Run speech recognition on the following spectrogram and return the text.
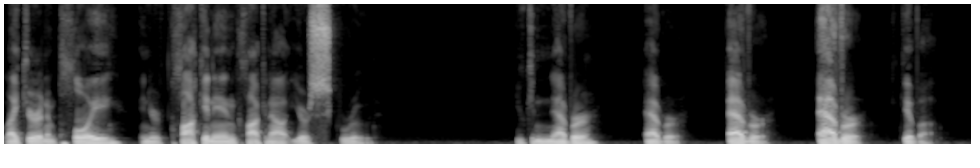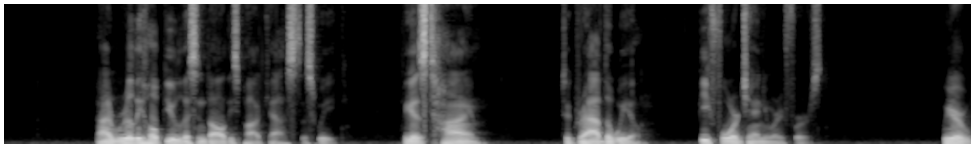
like you're an employee and you're clocking in, clocking out, you're screwed. You can never, ever, ever, ever give up. And I really hope you listen to all these podcasts this week because it's time to grab the wheel before January 1st. We are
